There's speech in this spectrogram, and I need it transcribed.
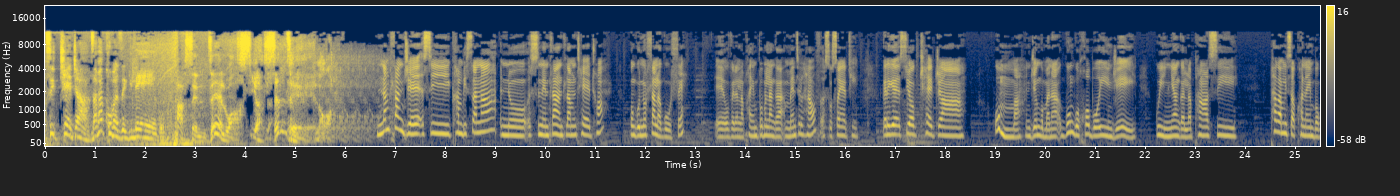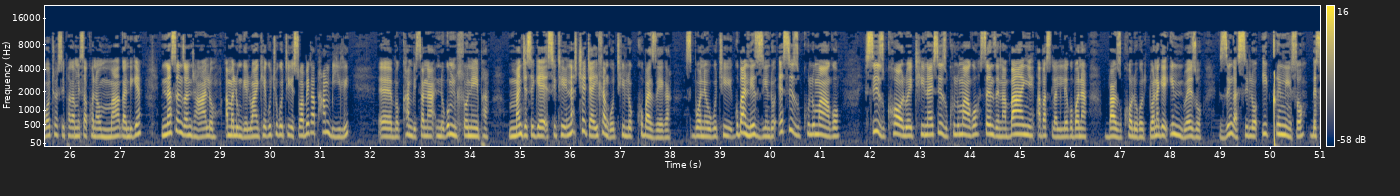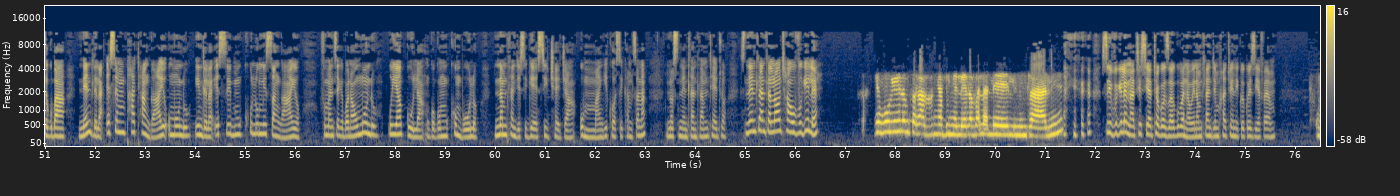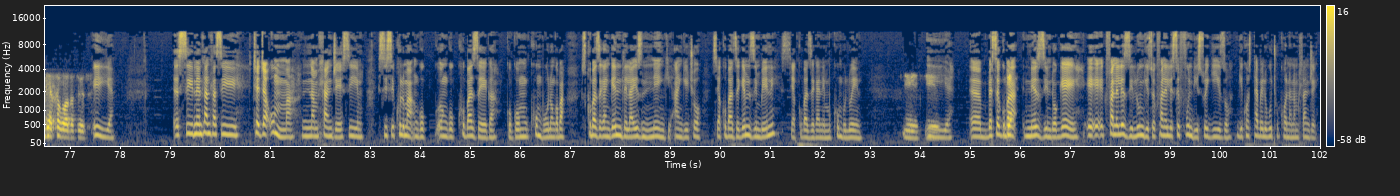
sitshetsha zabakhubazekileko. Asenzelwa siyazenzela namhlanje sikhambisana no sinenhlanhla mthethwa ongunohlala kuhle eh ovela lapha impumalanga mental health society. Kanti-ke siyokutshetsha umma njengomana kungurhoboyi nje kuyinyanga lapha siphakamisa khona imbokotho siphakamisa khona umma. Kanti-ke nasenza njalo amalungelo akhe kutho ukuthi siwabeka phambili eh ukuhambisana nokumhlonipha. Manje sike sithi nasitsheja ihlangothi lokukhubazeka sibone ukuthi kuba nezinto esizikhulumako sizikholwe thina esizikhulumako senze nabanye abasilaleleko bona bazikholwe kodwana-ke indwezo zingasilo iqiniso bese kuba nendlela esimphatha ngayo umuntu indlela esimkhulumisa ngayo. Fumaniseke bona umuntu uyagula ngokomkhumbulo. Namhlanje sike sitshetsha umma ngikho sikhambisana nosinenhlanhla mthethwa sinenhlanhla lotsha uvukile? Ngivukile msakazi ngiyabingelela. Balaleli ninjani? Sivukile nathi siyathokoza ukuba nawe namhlanje emhathweni kwekwezi m. Ngiyathokoza sisi. Iye sinenhlanhla sitshetsha umma namhlanje si sisikhuluma ngokukhubazeka ngokomkhumbulo ngoba sikhubazeka ngendlela eziningi angitsho siyakhubazeka emzimbeni siyakhubazeka nemkhumbulweni. Yes yes. Iye. Um bese kuba nezinto ke ekufanele zilungiswe kufanele sifundiswe kizo. Ngikho sithabele ukuthi ukhona namhlanje.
